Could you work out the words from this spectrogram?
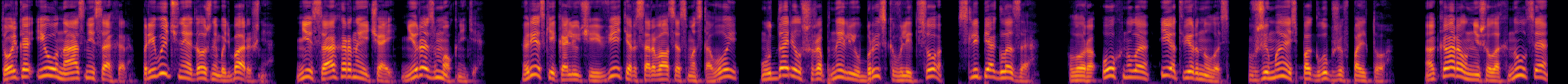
«Только и у нас не сахар. Привычные должны быть барышня. Ни сахарный чай, не размокните». Резкий колючий ветер сорвался с мостовой, ударил шрапнелью брызг в лицо, слепя глаза. Лора охнула и отвернулась, вжимаясь поглубже в пальто. А Карл не шелохнулся,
